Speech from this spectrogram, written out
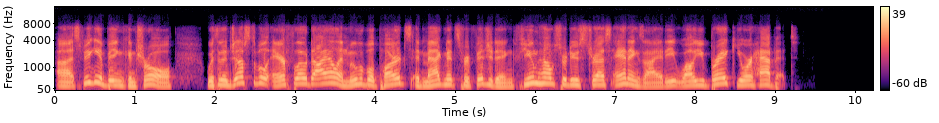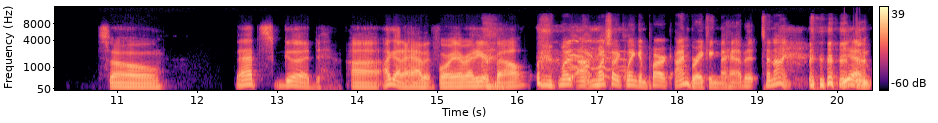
Uh, speaking of being in control, with an adjustable airflow dial and movable parts and magnets for fidgeting, Füm helps reduce stress and anxiety while you break your habit. So that's good. Uh, I got a habit for you right here, pal. much, uh, much like Linkin Park, I'm breaking the habit tonight. yeah, m-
